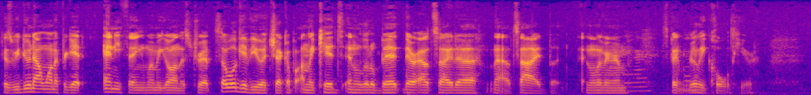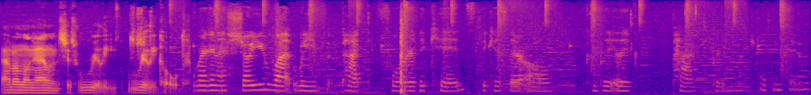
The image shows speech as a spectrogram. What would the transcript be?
because we do not want to forget anything when we go on this trip. So we'll give you a checkup on the kids in a little bit. They're outside, uh, not outside, but in the living room. It's been really cold here. Out on Long Island, it's just really, really cold. We're gonna show you what we've packed for the kids because they're all completely packed pretty much. I think they are,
